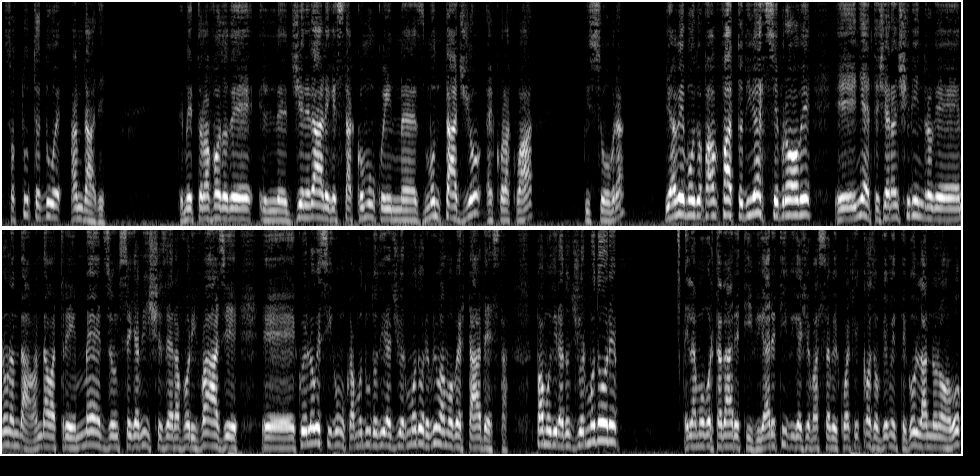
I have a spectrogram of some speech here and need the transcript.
sono tutti e due andati ti metto la foto del generale che sta comunque in eh, smontaggio eccola qua qui sopra gli avevo fatto diverse prove e niente c'era un cilindro che non andava andava a tre e mezzo non si capisce se era fuori fase eh, quello che sì comunque abbiamo dovuto tirare giù il motore prima abbiamo aperta la testa poi abbiamo tirato giù il motore e l'abbiamo portata a rettifica. La rettifica ci fa sapere qualche cosa, ovviamente con l'anno nuovo.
